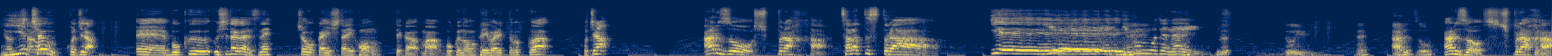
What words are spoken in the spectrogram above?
やっちゃう。こちら。えー、僕、牛田がですね、紹介したい本、てか、まあ、僕の favorite book は、こちら。 Also sprach Zarathustra。イイエーイ。エーイ日本語じゃない。どどういう意味？え？ Also？ Also sprach sprach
